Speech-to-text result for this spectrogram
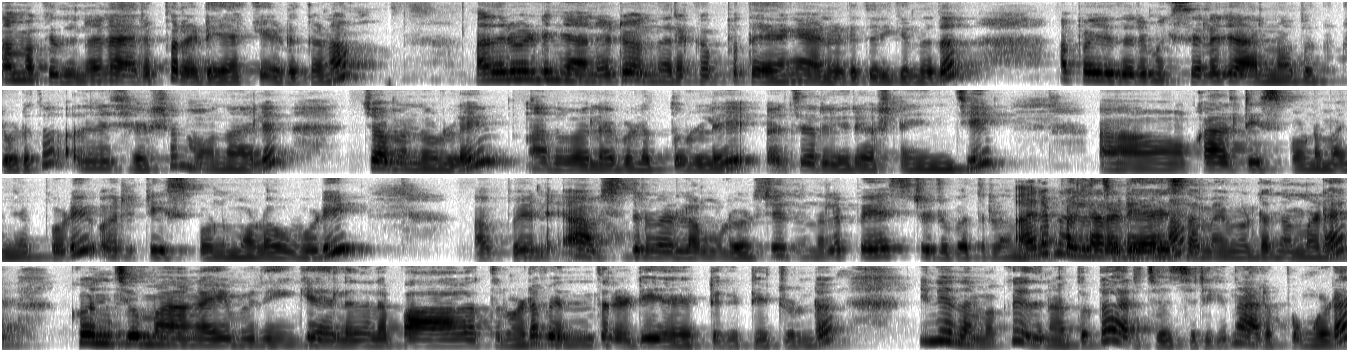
നമുക്കിതിനൊരു അരപ്പ് റെഡിയാക്കി എടുക്കണം. അതിനുവേണ്ടി ഞാനൊരു ഒന്നര കപ്പ് തേങ്ങയാണ് എടുത്തിരിക്കുന്നത്. അപ്പോൾ ഇതൊരു മിക്സിയിലെ ജാറിനകത്തോട്ട് ഇട്ട് കൊടുത്തു. അതിനുശേഷം മൂന്നാൽ ചുമന്നുള്ളി അതുപോലെ വെളുത്തുള്ളി ചെറിയൊരു കഷ്ണം ഇഞ്ചി കാൽ ടീസ്പൂൺ മഞ്ഞൾപ്പൊടി ഒരു ടീസ്പൂൺ മുളക് പൊടി പിന്നെ ആവശ്യത്തിന് വെള്ളം കൂടി ഒഴിച്ച് ഇത് നല്ല പേസ്റ്റ് രൂപത്തിൽ അരപ്പെല്ലാം റെഡിയായ സമയം കൊണ്ട് നമ്മുടെ കൊഞ്ചു മാങ്ങയും മുരിങ്ങയും എല്ലാം നല്ല പാകത്തിനൂടെ വെന്ത് റെഡിയായിട്ട് കിട്ടിയിട്ടുണ്ട്. ഇനി നമുക്ക് ഇതിനകത്തോട്ട് അരച്ച് വെച്ചിരിക്കുന്ന അരപ്പും കൂടെ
